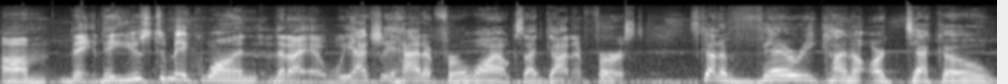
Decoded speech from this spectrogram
Um, they they used to make one that I we actually had it for a while because I'd gotten it first. It's got a very kind of Art Deco,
